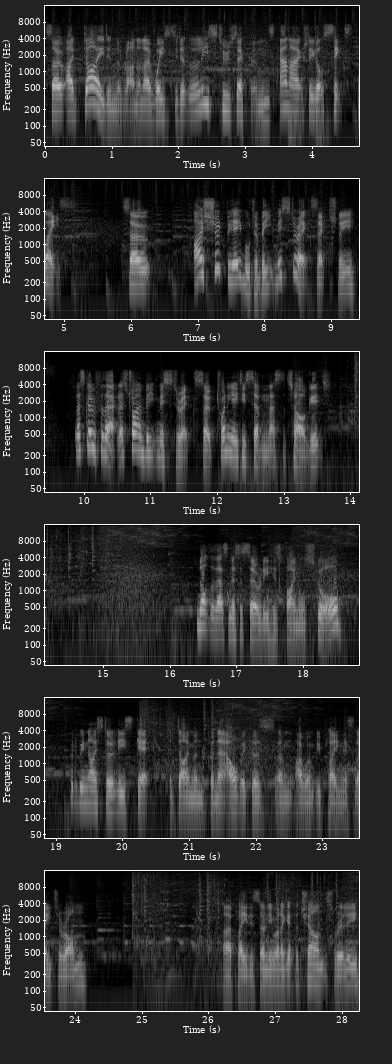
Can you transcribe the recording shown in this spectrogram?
So I died in the run and I wasted at least two seconds and I actually got sixth place. So I should be able to beat Mr. X actually. Let's go for that. Let's try and beat Mr. X. So 2087, that's the target. Not that that's necessarily his final score, but it'd be nice to at least get a diamond for now, because um, I won't be playing this later on. I play this only when I get the chance, really.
